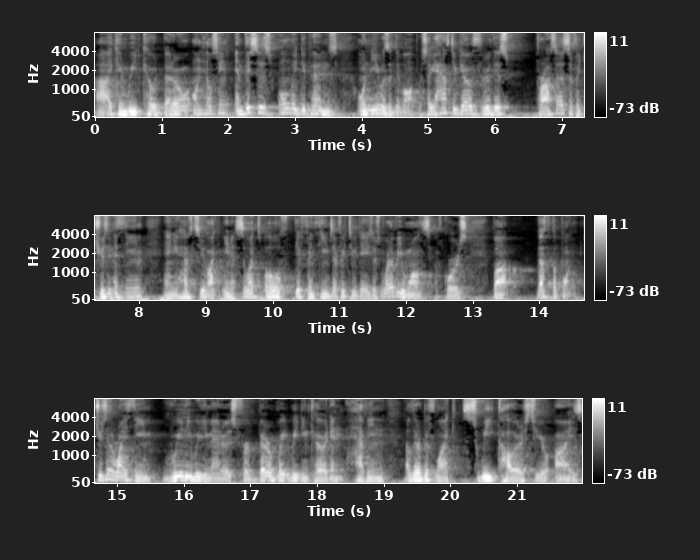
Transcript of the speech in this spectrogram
Uh, I can read code better on Halcyon, and this is only depends on you as a developer. So you have to go through this process of choosing a theme and you have to like you know select all different themes every two days or whatever you want of course but that's the point choosing the right theme really really matters for better reading code and having a little bit of like sweet colors to your eyes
